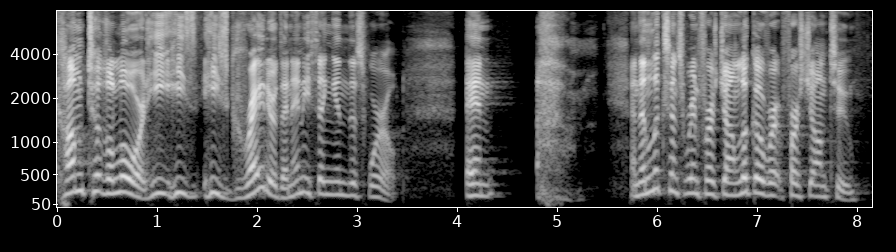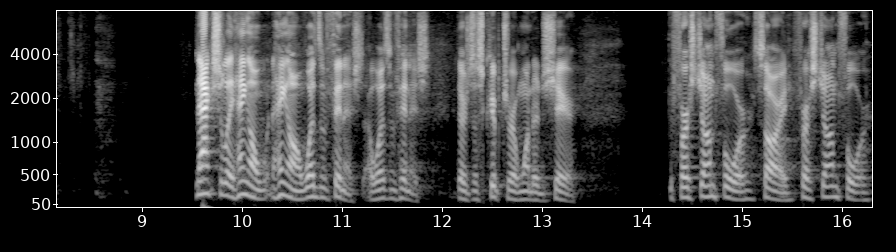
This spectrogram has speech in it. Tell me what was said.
Come to the Lord. He, he's, he's greater than anything in this world. And, and then look, since we're in First John, look over at First John 2. Actually, hang on, hang on, I wasn't finished. I wasn't finished. There's a scripture I wanted to share. First John 4, sorry, First John 4.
